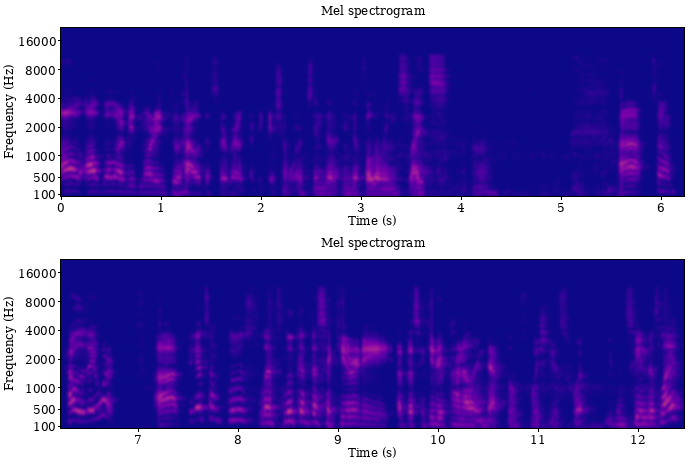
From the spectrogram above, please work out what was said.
I'll, I'll, go a bit more into how the server authentication works in the in the following slides. Uh, uh, so how do they work? Uh, to get some clues, let's look at the security at the security panel in DevTools, which is what you can see in the slide.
